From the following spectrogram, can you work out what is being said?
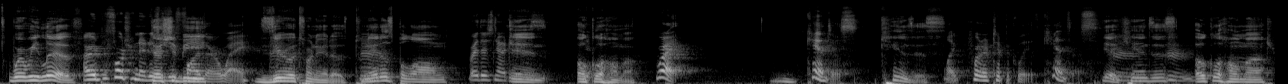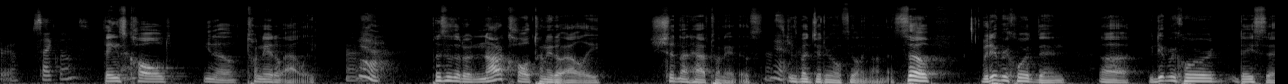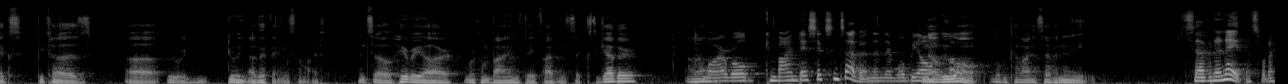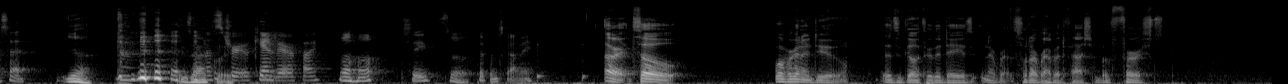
where we live, I would prefer tornadoes there should be be farther away. zero Mm. tornadoes. Tornadoes belong Where there's no trees. in Oklahoma, Right. Kansas, Kansas. like prototypically, it's Kansas. Yeah, Mm, Kansas, Oklahoma. True. Cyclones? Things called, you know, Tornado Alley. Yeah. Places that are not called Tornado Alley should not have tornadoes. That's Is my general feeling on this. So we didn't record then. Uh, we didn't record day six because uh, we were doing other things in life. And so here we are. We're combining day five and six together. Uh, Tomorrow we'll combine day six and seven, and then we'll be all no, we caught- won't. We'll be combining seven and eight. Seven and eight. That's what I said. Yeah, exactly. That's true. Can verify. Uh huh. See, So Pippin's got me. All right, so what we're gonna do is go through the days in a sort of rapid fashion. But first,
